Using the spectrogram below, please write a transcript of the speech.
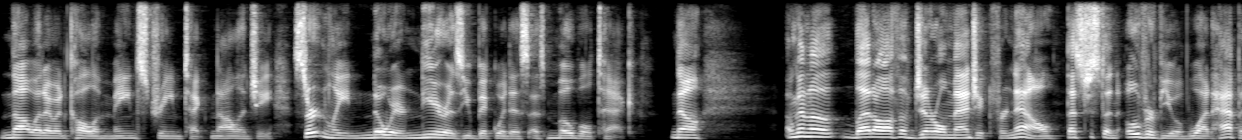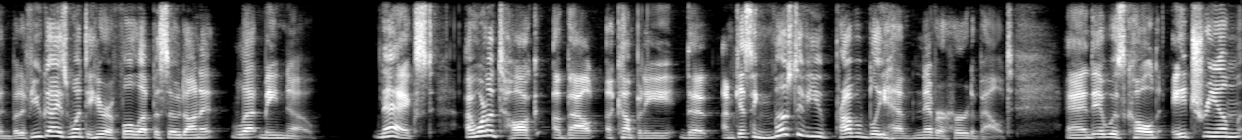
not what I would call a mainstream technology. Certainly nowhere near as ubiquitous as mobile tech. Now, I'm going to let off of General Magic for now. That's just an overview of what happened, but if you guys want to hear a full episode on it, let me know. Next, I want to talk about a company that I'm guessing most of you probably have never heard about, and it was called Atrium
